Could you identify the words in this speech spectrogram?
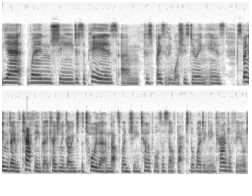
Yet when she disappears, because um, basically what she's doing is spending the day with Kathy, but occasionally going to the toilet, and that's when she teleports herself back to the wedding in Candlefield.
